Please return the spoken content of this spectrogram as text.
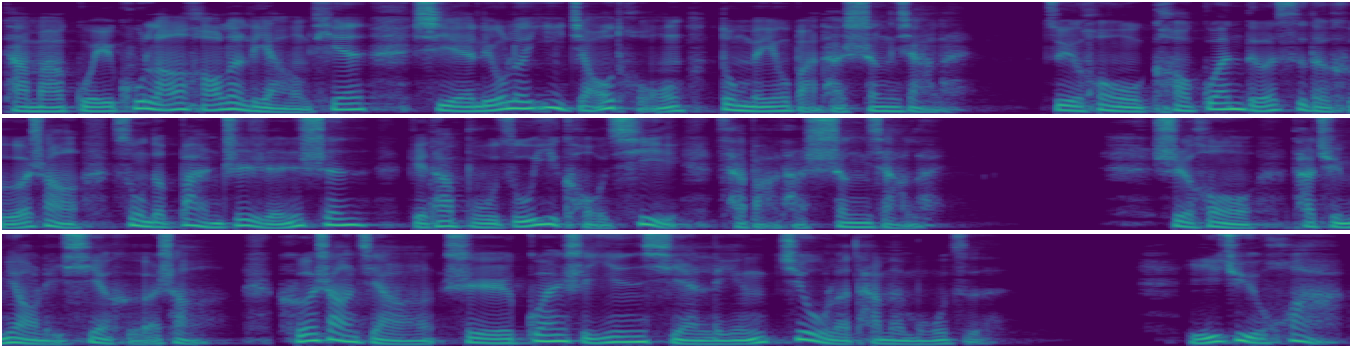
他妈鬼哭狼嚎了两天，血流了一脚桶，都没有把他生下来。最后靠关德寺的和尚送的半只人参给他补足一口气，才把他生下来。事后他去庙里谢和尚，和尚讲是观世音显灵救了他们母子，一句话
